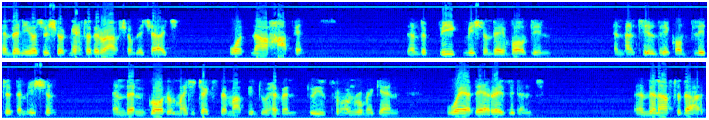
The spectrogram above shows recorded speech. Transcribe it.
and then He also showed me after the rapture of the church what now happens. And the big mission they're involved in, and until they completed the mission, and then God Almighty takes them up into heaven to His throne room again, where they are resident. And then after that,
